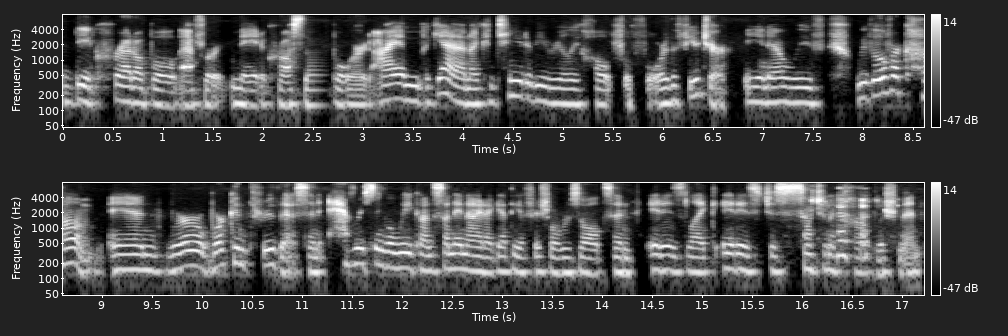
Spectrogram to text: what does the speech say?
the incredible effort made across the board. I am again, I continue to be really hopeful for the future. You know, we've we've overcome and we're working through this and every single week on Sunday night I get the official results and it is like it is just such an accomplishment.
